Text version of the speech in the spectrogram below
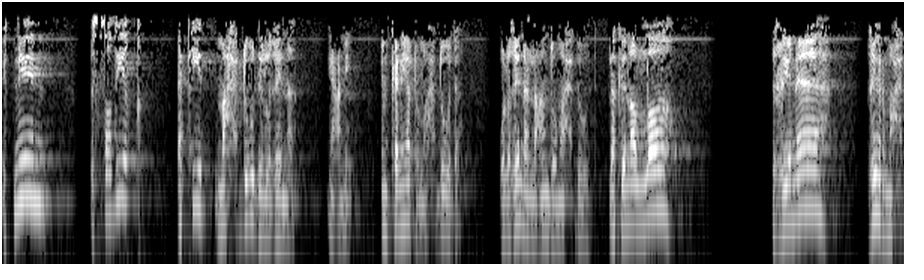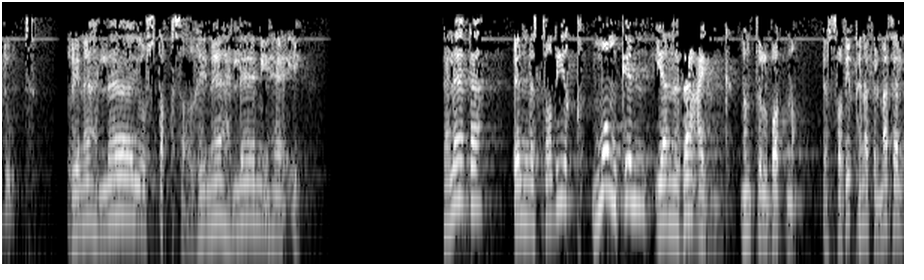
اتنين الصديق أكيد محدود الغنى. يعني إمكانياته محدودة. والغنى اللي عنده محدود. لكن الله غناه غير محدود. غناه لا يستقصى غناه لا نهائي. ثلاثة إن الصديق ممكن ينزعج من طلباتنا. الصديق هنا في المثل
